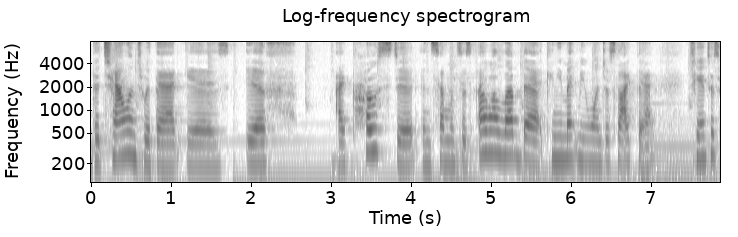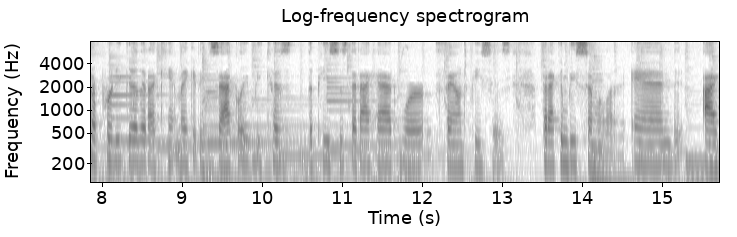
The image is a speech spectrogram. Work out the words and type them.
The challenge with that is if I post it and someone says, Oh, I love that. Can you make me one just like that? Chances are pretty good that I can't make it exactly because the pieces that I had were found pieces, but I can be similar and I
